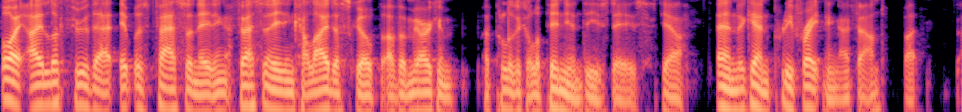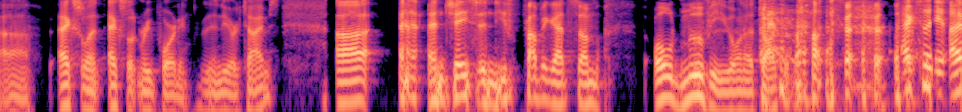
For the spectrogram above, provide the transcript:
Boy, I looked through that. It was fascinating, a fascinating kaleidoscope of American uh, political opinion these days. Yeah. And again, pretty frightening, I found, but uh, excellent, excellent reporting, the New York Times. Uh, and Jason, you've probably got some old movie you want to talk about. Actually, I,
